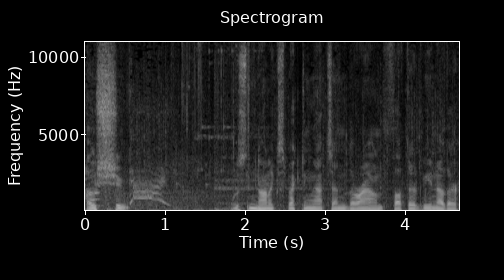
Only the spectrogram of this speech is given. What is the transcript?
Oh shoot. Was not expecting that to end the round. Thought there'd be another.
